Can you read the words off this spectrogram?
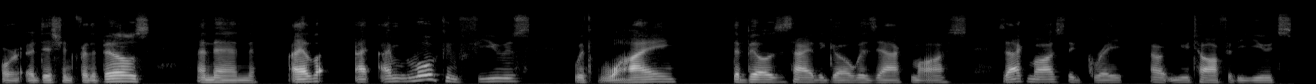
or addition for the Bills. And then I, I I'm a little confused with why the Bills decided to go with Zach Moss. Zach Moss did great out in Utah for the Utes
